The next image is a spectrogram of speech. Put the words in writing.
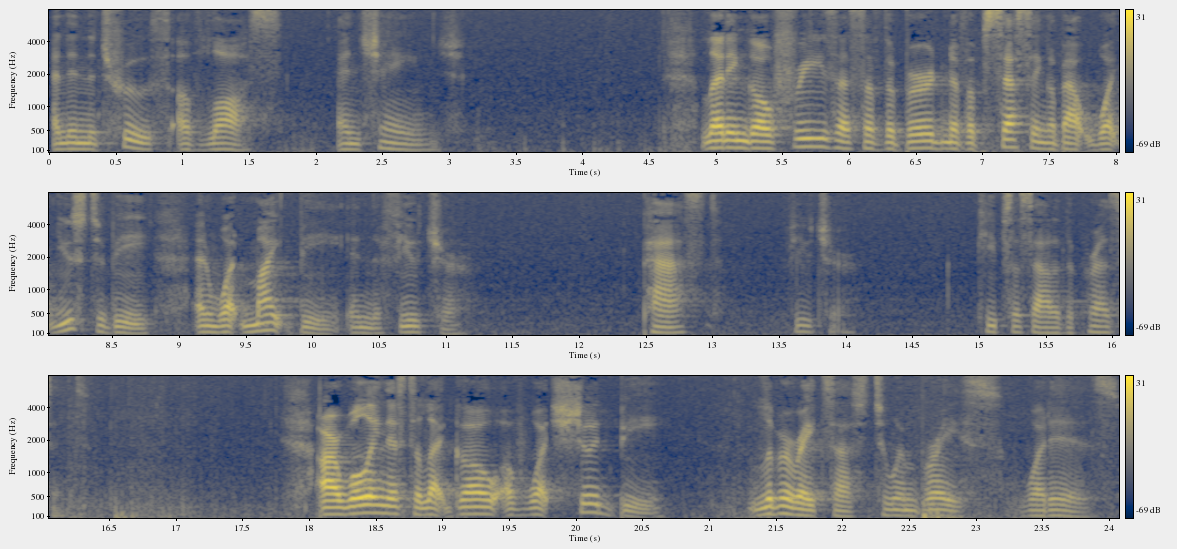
and in the truth of loss and change. Letting go frees us of the burden of obsessing about what used to be and what might be in the future past, future, keeps us out of the present. Our willingness to let go of what should be liberates us to embrace what is.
